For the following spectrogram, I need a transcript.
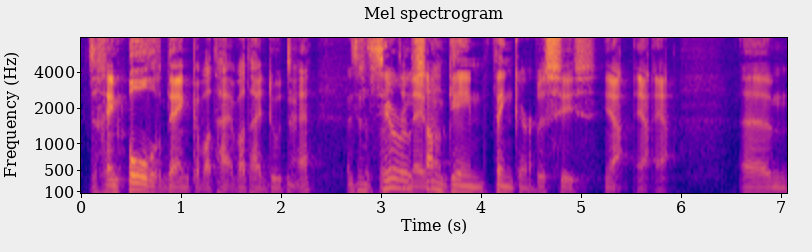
het is geen polderdenken wat hij, wat hij doet. Nee. Hè? Het is een zero-sum game thinker. Precies, ja, ja, ja. Ehm,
